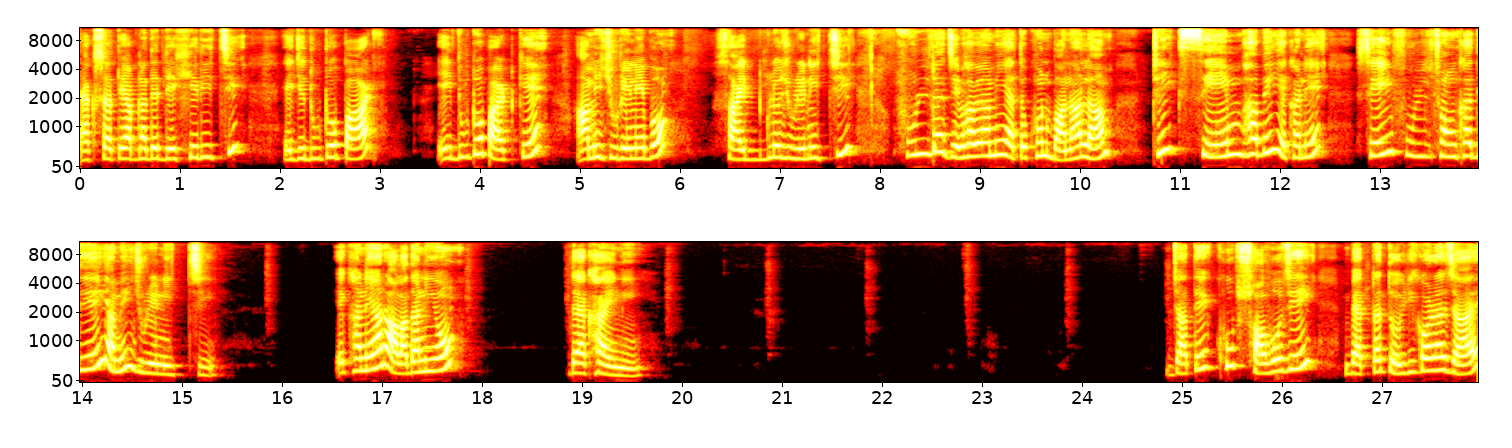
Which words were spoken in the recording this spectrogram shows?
একসাথে আপনাদের দেখিয়ে দিচ্ছি। এই যে দুটো পার্ট, এই দুটো পার্টকে আমি জুড়ে নেব, সাইডগুলো জুড়ে নিচ্ছি। ফুলটা যেভাবে আমি এতক্ষণ বানালাম, ঠিক সেমভাবেই এখানে সেই ফুল সংখ্যা দিয়েই আমি জুড়ে নিচ্ছি। এখানে আর আলাদা নিয়ম দেখায়নি। যাতে খুব সহজেই ব্যাগটা তৈরি করা যায়,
